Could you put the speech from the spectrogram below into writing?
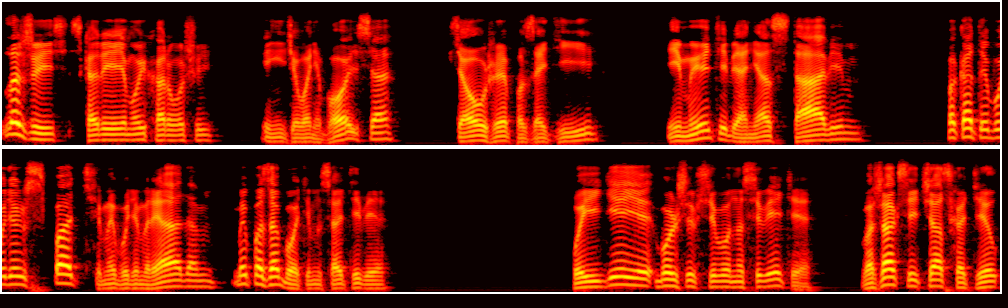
Ложись скорее, мой хороший, и ничего не бойся. Все уже позади, и мы тебя не оставим. Пока ты будешь спать, мы будем рядом, мы позаботимся о тебе. По идее, больше всего на свете вожак сейчас хотел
